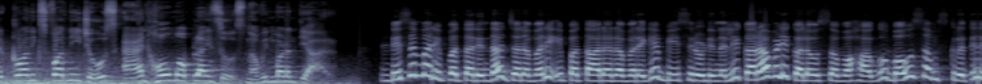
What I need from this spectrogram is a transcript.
Electronics furnitures and home appliances Naveen Madantyar December ಇಪ್ಪತ್ತರಿಂದ ಜನವರಿ ಇಪ್ಪತ್ತಾರರವರೆಗೆ ಬೀಸಿರೋಡಿನಲ್ಲಿ ಕರಾವಳಿ ಕಲೋತ್ಸವ ಹಾಗೂ ಬಹುಸಂಸ್ಕೃತಿ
